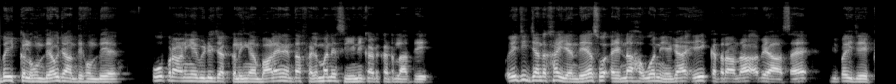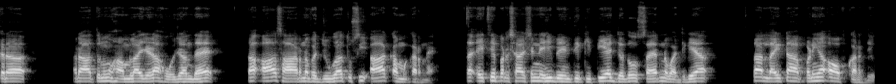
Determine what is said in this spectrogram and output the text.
ਵਹੀਕਲ ਹੁੰਦੇ ਆ, ਉਹ ਜਾਂਦੇ ਹੁੰਦੇ ਆ। ਉਹ ਪੁਰਾਣੀਆਂ ਵੀਡੀਓ ਚੱਕ ਲਈਆਂ, ਬਾਹਲੇ ਨੇ ਤਾਂ ਫਿਲਮਾਂ ਨੇ ਸੀਨ ਹੀ ਕੱਟ ਕੱਟ ਲਾਤੇ। ਇਹ ਚੀਜ਼ਾਂ ਦਿਖਾਈ ਜਾਂਦੇ ਆ, ਸੋ ਇੰਨਾ ਹਵਾ ਨਹੀਂ ਹੈਗਾ। ਇਹ ਇੱਕ ਤਰ੍ਹਾਂ ਦਾ ਅਭਿਆਸ ਹੈ ਵੀ ਭਾਈ ਜੇਕਰ ਰਾਤ ਨੂੰ ਹਮਲਾ ਜਿਹੜਾ ਹੋ ਜਾਂਦਾ ਹੈ, ਤਾਂ ਆਹ ਸਾਰਨ ਵੱਜੂਗਾ, ਤੁਸੀਂ ਆਹ ਕੰਮ ਕਰਨਾ ਹੈ। ਤਾਂ ਇੱਥੇ ਪ੍ਰਸ਼ਾਸਨ ਨੇ ਇਹੀ ਬੇਨਤੀ ਕੀਤੀ ਹੈ, ਜਦੋਂ ਸਾਇਰਨ ਵੱਜ ਗਿਆ, ਤਾਂ ਲਾਈਟਾਂ ਆਪਣੀਆਂ ਆਫ ਕਰ ਦਿਓ।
